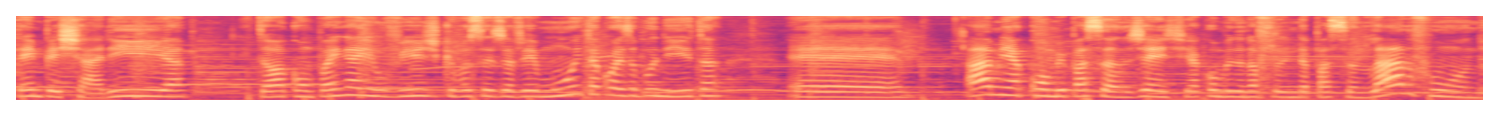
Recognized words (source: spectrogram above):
tem peixaria. Então acompanhe aí o vídeo que vocês vão ver muita coisa bonita. É... A minha Kombi passando, gente, a Kombi Dona Florinda passando lá no fundo.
